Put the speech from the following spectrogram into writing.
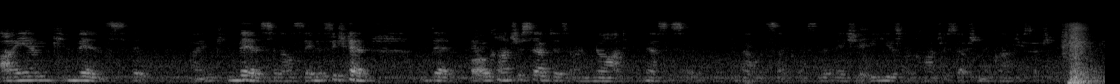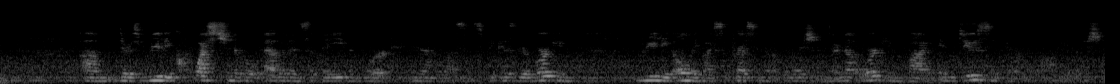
I am convinced that, I'm convinced, and I'll say this again, that oral contraceptives are not necessary to balance cycles, that they should be used for contraception and contraception only. um, there's really questionable evidence that they even work in adolescence because they're working really only by suppressing ovulation. They're not working by inducing normal ovulation.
